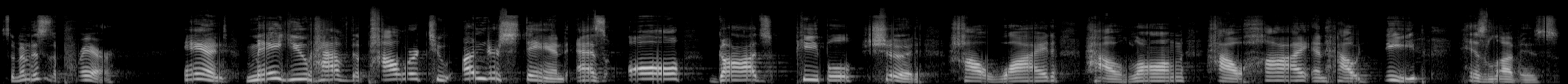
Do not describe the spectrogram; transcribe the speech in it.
so remember, this is a prayer. And may you have the power to understand, as all God's people should, how wide, how long, how high, and how deep His love is.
